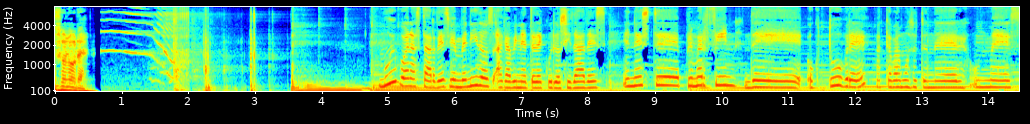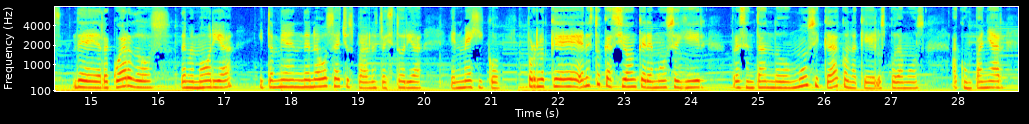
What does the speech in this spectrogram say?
sonora. Muy buenas tardes, bienvenidos a Gabinete de Curiosidades. En este primer fin de octubre acabamos de tener un mes de recuerdos, de memoria y también de nuevos hechos para nuestra historia en México, por lo que en esta ocasión queremos seguir presentando música con la que los podamos acompañar.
